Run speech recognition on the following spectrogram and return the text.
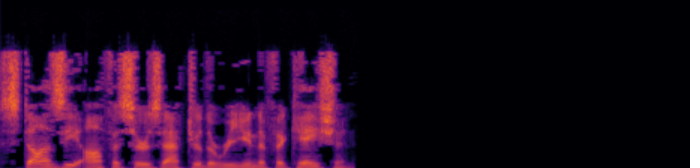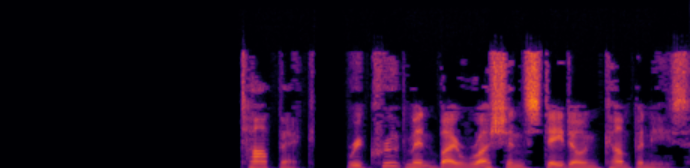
Stasi officers after the reunification Recruitment by Russian state-owned companies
